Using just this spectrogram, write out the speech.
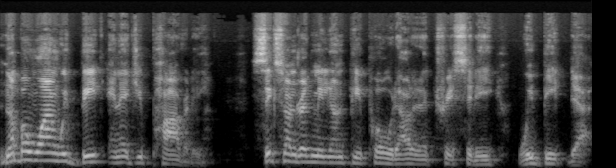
Number one, we beat energy poverty. 600 million people without electricity, we beat that.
